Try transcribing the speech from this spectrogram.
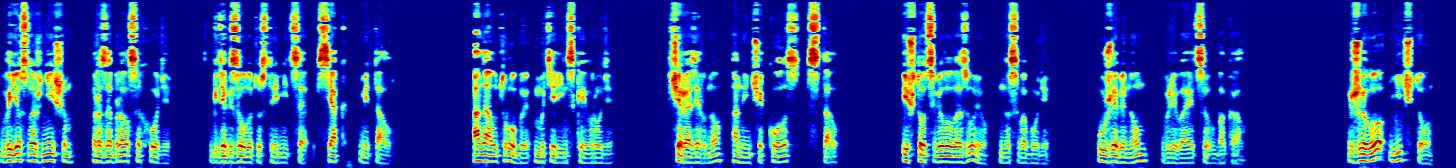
В ее сложнейшем разобрался ходе, где к золоту стремится всяк металл. Она утробы материнской вроде. Вчера зерно, а нынче колос стал. И что цвело лозою на свободе, уже вином вливается в бокал. Жило ничто,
